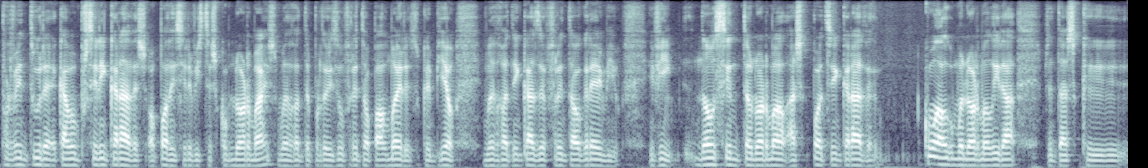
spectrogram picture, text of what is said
porventura acabam por ser encaradas ou podem ser vistas como normais. Uma derrota por 2-1 frente ao Palmeiras, o campeão, uma derrota em casa frente ao Grêmio, enfim, não sendo tão normal, acho que pode ser encarada com alguma normalidade. Portanto, acho que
